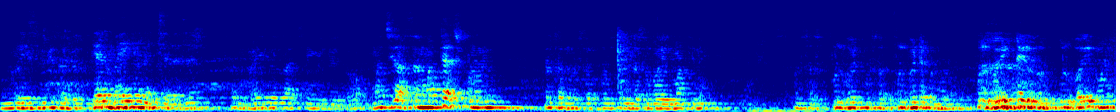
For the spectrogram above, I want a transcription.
ಏನು ಮೈಗೆಲ್ಲ ಹಚ್ಚಿದೆ ಸರ್ ಸರ್ ಮೈಗೆಲ್ಲ ಹಚ್ಚಂಗಿಲ್ಲ ಇದು ಮಜ್ಜಿ ಸರ್ ಮತ್ತೆ ಹಚ್ಕೊಂಡು ನೋಡಿ ಸರ್ ನೋಡಿ ಸರ್ ನೋಡಿ ಸರ್ ಇಲ್ಲ ಸ್ವಲ್ಪ ಇದು ಮಾಡ್ತೀನಿ ನೋಡಿ ಸರ್ ಫುಲ್ ವೈಟ್ ನೋಡಿ ಸರ್ ಫುಲ್ ವೈಟ್ ಹಾಕೊಂಡು ನೋಡಿ ಫುಲ್ ವೈಟ್ ಆಗಿ ಫುಲ್ ವೈಟ್ ನೋಡಿ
